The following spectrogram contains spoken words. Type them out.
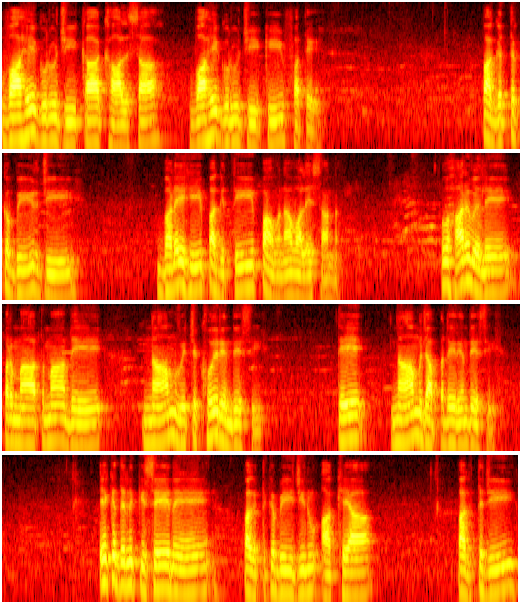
ਵਾਹਿਗੁਰੂ ਜੀ ਕਾ ਖਾਲਸਾ, ਵਾਹਿਗੁਰੂ ਜੀ ਕੀ ਫਤਿਹ। ਭਗਤ ਕਬੀਰ ਜੀ ਬੜੇ ਹੀ ਭਗਤੀ ਭਾਵਨਾ ਵਾਲੇ ਸਨ। ਉਹ ਹਰ ਵੇਲੇ ਪਰਮਾਤਮਾ ਦੇ ਨਾਮ ਵਿੱਚ ਖੋਏ ਰਹਿੰਦੇ ਸੀ ਤੇ ਨਾਮ ਜਪਦੇ ਰਹਿੰਦੇ ਸੀ। ਇੱਕ ਦਿਨ ਕਿਸੇ ਨੇ ਭਗਤ ਕਬੀਰ ਜੀ ਨੂੰ ਆਖਿਆ, ਭਗਤ ਜੀ,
